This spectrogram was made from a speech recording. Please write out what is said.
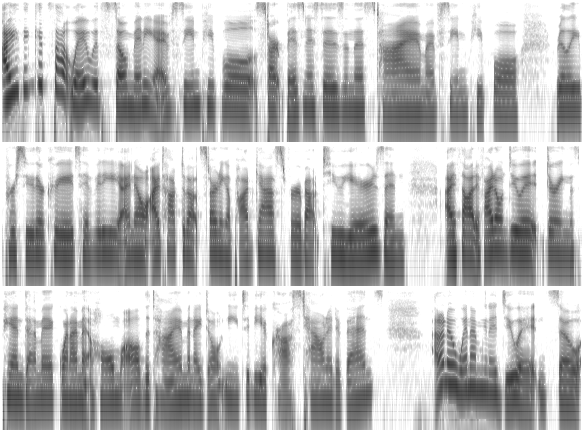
I think it's that way with so many. I've seen people start businesses in this time. I've seen people really pursue their creativity. I know I talked about starting a podcast for about two years, and I thought if I don't do it during this pandemic when I'm at home all the time and I don't need to be across town at events, I don't know when I'm going to do it. And so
